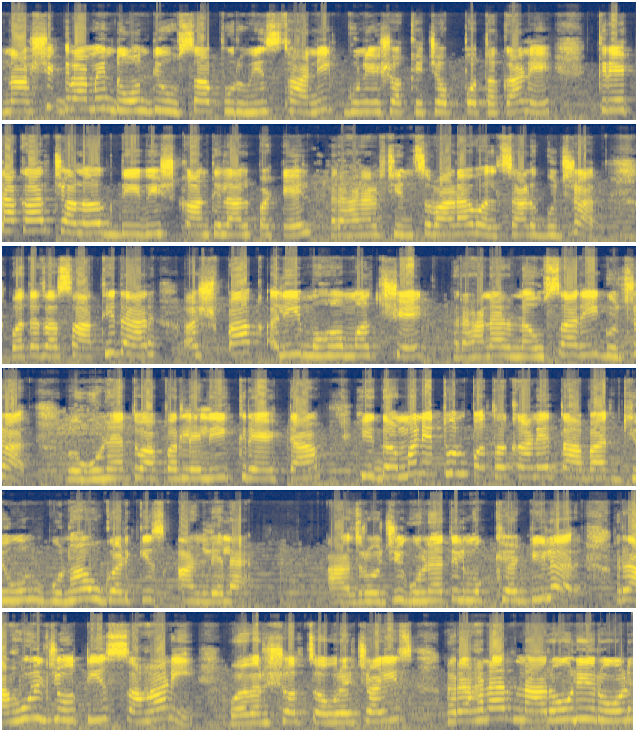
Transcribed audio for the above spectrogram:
नाशिक ग्रामीण दोन दिवसापूर्वी स्थानिक गुन्हे शाखेच्या पथकाने क्रेटा कार चालक देवीश कांतीलाल पटेल राहणार चिंचवाडा वलसाड गुजरात व त्याचा साथीदार अशफाक अली मोहम्मद शेख राहणार नवसारी गुजरात व गुन्ह्यात वापरलेली क्रेटा ही दमन येथून पथकाने ताब्यात घेऊन गुन्हा उघडकीस आणलेला आहे. आज रोजी गुन्ह्यातील मुख्य डीलर राहुल ज्योती सहाणी वर्ष चौवेचाळीस राहणार नारोली रोड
